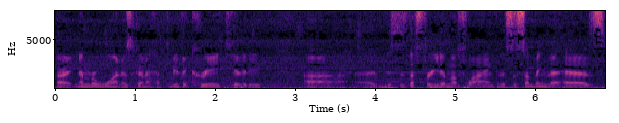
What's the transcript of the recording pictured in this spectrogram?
All right, number one is gonna have to be the creativity. Uh, this is the freedom of flying. This is something that has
